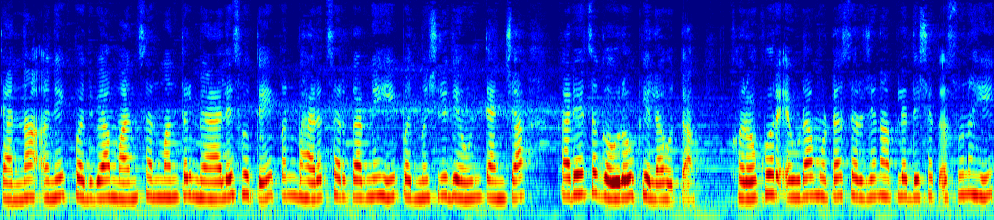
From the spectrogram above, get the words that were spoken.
त्यांना अनेक पदव्या मान सन्मान तर मिळालेच होते पण भारत सरकारनेही पद्मश्री देऊन त्यांच्या कार्याचा गौरव केला होता. खरोखर एवढा मोठा सर्जन आपल्या देशात असूनही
